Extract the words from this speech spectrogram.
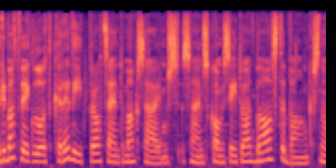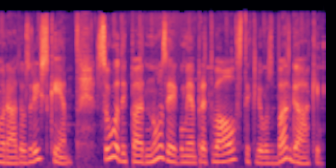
Grib atvieglot kredīt procentu maksājumus, saimnes komisija to atbalsta, bankas norāda uz riskiem. Sodi par noziegumiem pret valsti kļūs bargāki,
